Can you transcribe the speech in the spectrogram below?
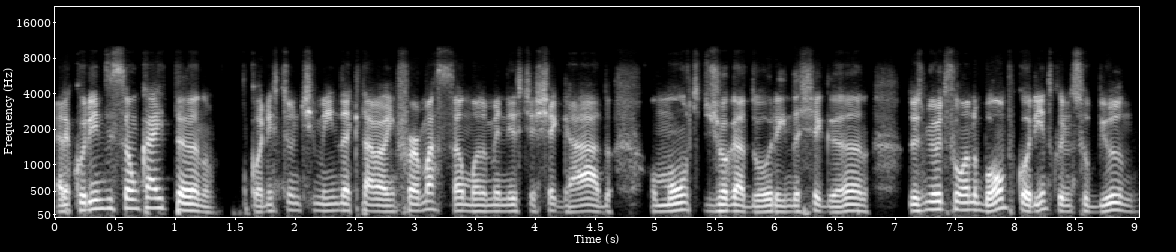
Era Corinthians e São Caetano. O Corinthians tinha um time ainda que estava em formação, Mano Menezes tinha chegado, um monte de jogador ainda chegando. 2008 foi um ano bom para o Corinthians, o Corinthians subiu,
